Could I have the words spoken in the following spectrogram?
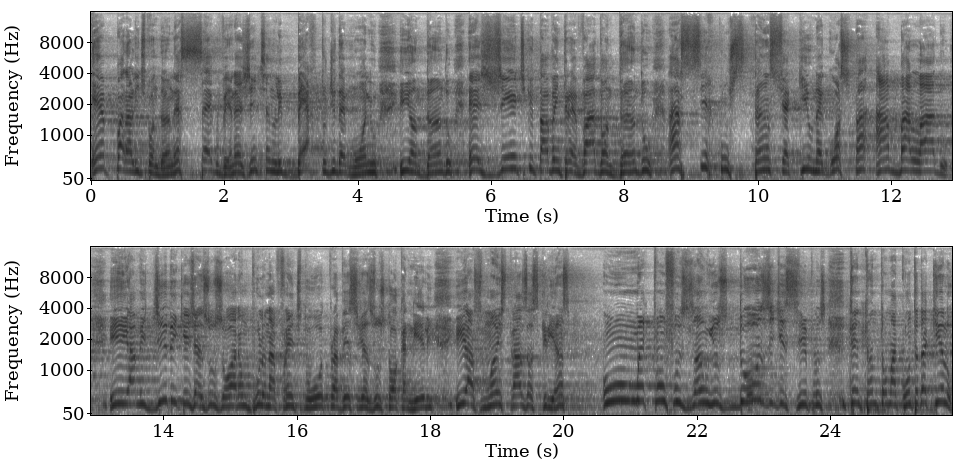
é paralítico andando, é cego vendo, é gente sendo liberto de demônio e andando, é gente que estava entrevado andando, a circunstância aqui, o negócio está abalado, e à medida em que Jesus ora, um pula na frente do outro para ver se Jesus toca nele, e as mães trazem as crianças, uma confusão, e os doze discípulos tentando tomar conta daquilo.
